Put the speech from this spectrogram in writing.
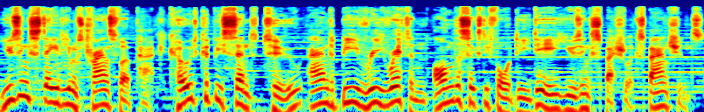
Using Stadium's transfer pack, code could be sent to and be rewritten on the 64DD using special expansions.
